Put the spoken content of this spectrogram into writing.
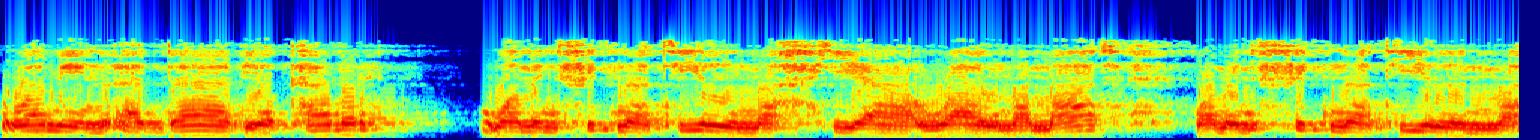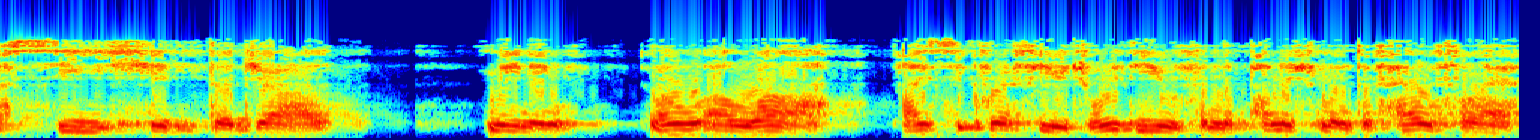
wa min adabi al-kabr ومن فتنة المحيا والممات ومن فتنة المسيح الدجال meaning O Allah I seek refuge with you from the punishment of hellfire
